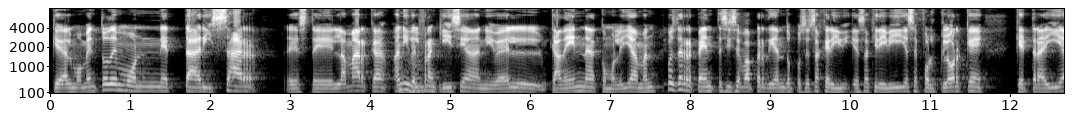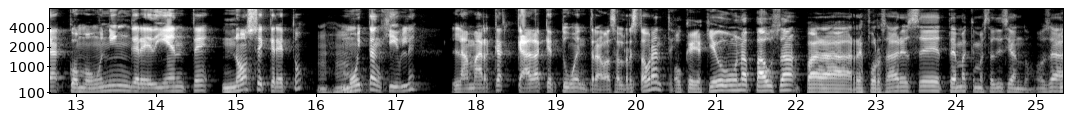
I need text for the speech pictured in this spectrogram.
que al momento de monetarizar este, la marca a nivel franquicia, a nivel cadena, como le llaman, pues de repente sí se va perdiendo pues esa, esa jiribilla, ese folclore que, que traía como un ingrediente no secreto, muy tangible, la marca cada que tú entrabas al restaurante. Ok, aquí hago una pausa para reforzar ese tema que me estás diciendo. O sea,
